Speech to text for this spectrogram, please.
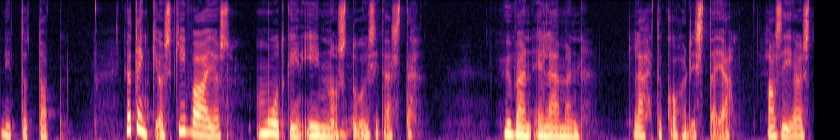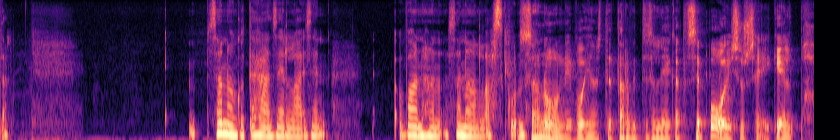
Niin tota, jotenkin olisi kivaa, jos muutkin innostuisi tästä hyvän elämän lähtökohdista ja asioista. Sanonko tähän sellaisen vanhan sananlaskun? Sanon, niin voidaan sitten tarvittaessa leikata se pois, jos se ei kelpaa.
